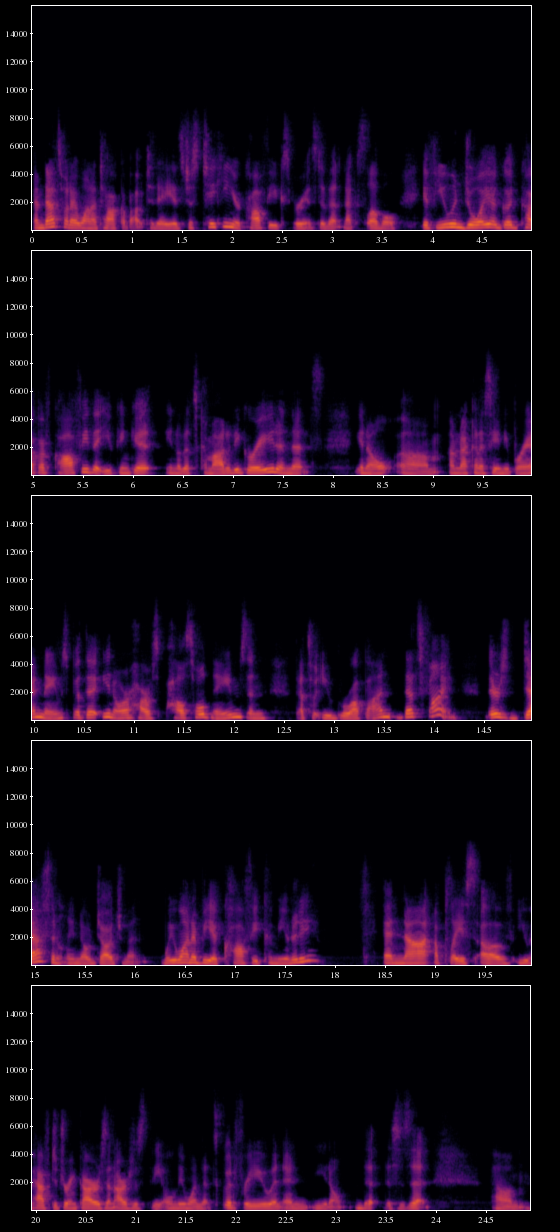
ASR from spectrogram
And that's what I want to talk about today is just taking your coffee experience to that next level. If you enjoy a good cup of coffee that you can get, you know, that's commodity grade and that's, you know, um, I'm not going to say any brand names, but that, you know, are house, household names and that's what you grew up on, that's fine. There's definitely no judgment. We want to be a coffee community and not a place of you have to drink ours and ours is the only one that's good for you and and you know that this is it. Um,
